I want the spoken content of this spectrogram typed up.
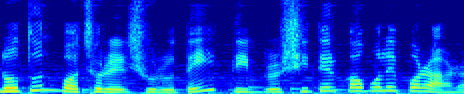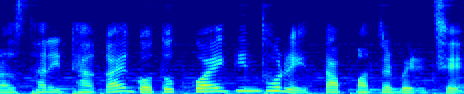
নতুন বছরের শুরুতেই তীব্র শীতের কবলে পড়া রাজধানী ঢাকায় গত কয়েকদিন ধরে তাপমাত্রা বেড়েছে।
